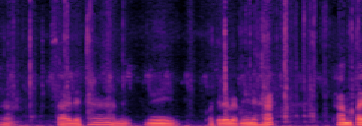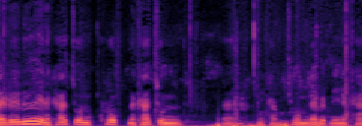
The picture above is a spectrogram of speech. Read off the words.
อ่าใส่เลยค่ะนี่นี่ก็จะได้แบบนี้นะคะทำไปเรื่อย ๆ นะคะ จนครบนะคะ จน อ่านี่ค่ะผู้ชมได้แบบนี้นะคะ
